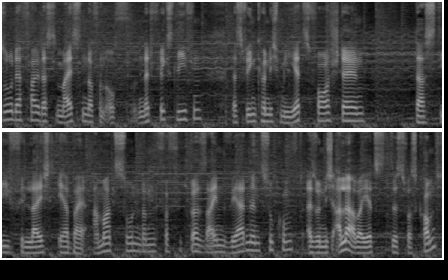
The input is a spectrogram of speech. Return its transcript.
so der Fall, dass die meisten davon auf Netflix liefen. Deswegen könnte ich mir jetzt vorstellen, dass die vielleicht eher bei Amazon dann verfügbar sein werden in Zukunft. Also nicht alle, aber jetzt das, was kommt.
